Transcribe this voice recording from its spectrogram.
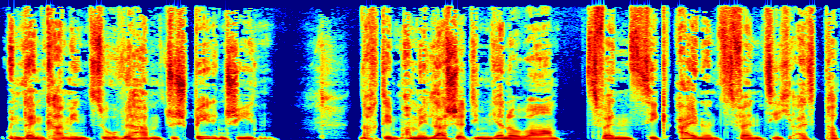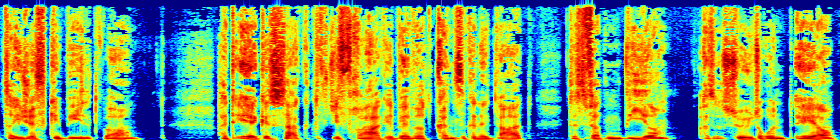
Und dann kam hinzu, wir haben zu spät entschieden. Nachdem Armin Laschet im Januar 2021 als Parteichef gewählt war, hat er gesagt, auf die Frage, wer wird Kanzlerkandidat, das werden wir, also Söder und er,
